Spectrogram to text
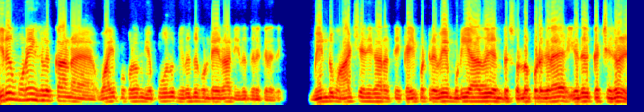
இரு முனைகளுக்கான வாய்ப்புகளும் எப்போதும் இருந்து கொண்டேதான் இருந்திருக்கிறது. மீண்டும் ஆட்சி அதிகாரத்தை கைப்பற்றவே முடியாது என்று சொல்லப்படுகிற எதிர்க்கட்சிகள்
